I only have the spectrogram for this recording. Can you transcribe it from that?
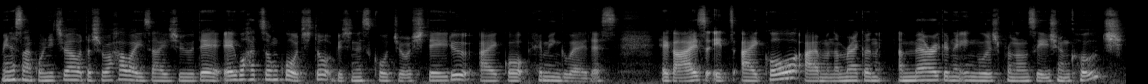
皆さん、こんにちは。私はハワイ在住で英語発音コーチとビジネスコーチをしているアイコ・ヘミングウェイです。Hey guys, it's Aiko. I'm an American American English pronunciation coach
